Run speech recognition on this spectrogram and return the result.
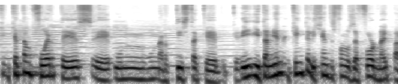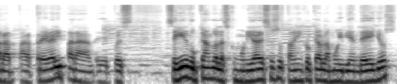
¿qué, ¿qué, tan fuerte es eh, un, un, artista que. que y, y, también, qué inteligentes fueron los de Fortnite para, para prever y para, eh, pues, seguir educando a las comunidades? Eso también creo que habla muy bien de ellos.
